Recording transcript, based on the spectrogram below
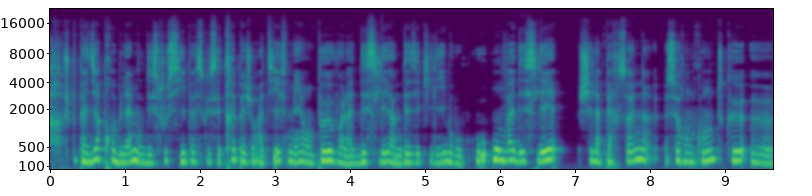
oh, je peux pas dire problèmes ou des soucis parce que c'est très péjoratif, mais on peut voilà déceler un déséquilibre ou on va déceler chez la personne se rendre compte que euh,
